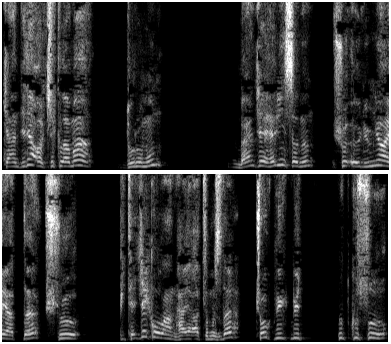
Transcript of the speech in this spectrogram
kendine açıklama durumun bence her insanın şu ölümlü hayatta, şu bitecek olan hayatımızda çok büyük bir tutkusu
